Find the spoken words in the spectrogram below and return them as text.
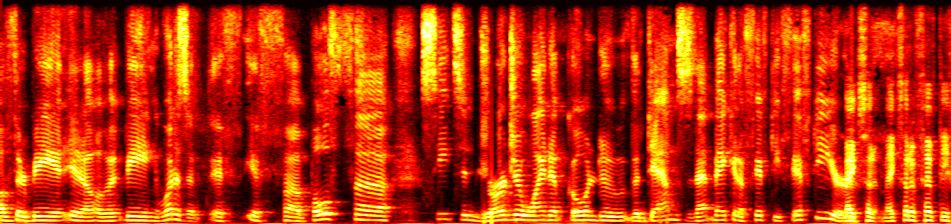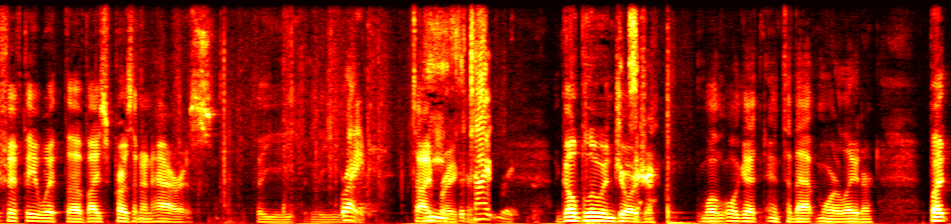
of there being you know of it being what is it if if uh, both uh, seats in Georgia wind up going to the Dems does that make it a 50-50 or Makes it makes it a 50-50 with uh, Vice President Harris, the the right the, tiebreaker. the tiebreaker Go blue in Georgia. We'll we'll get into that more later. But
